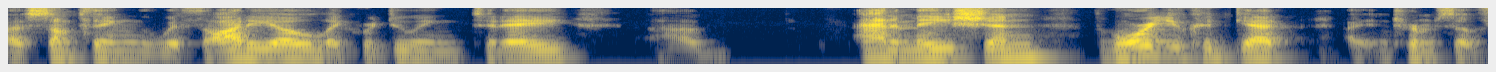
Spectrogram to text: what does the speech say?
uh, something with audio, like we're doing today, uh, animation. The more you could get uh, in terms of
